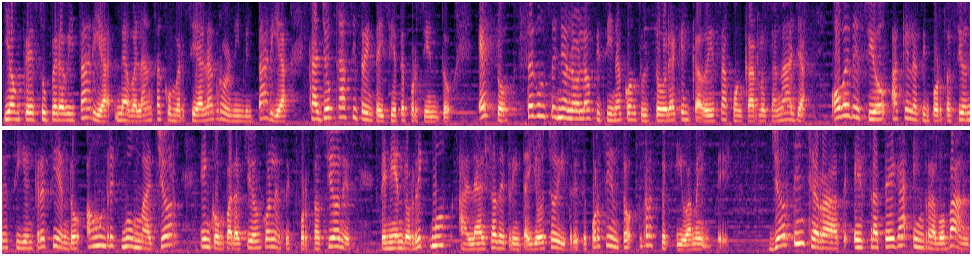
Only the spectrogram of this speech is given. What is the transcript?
y aunque superavitaria, la balanza comercial agroalimentaria cayó casi 37%. Esto, según señaló la oficina consultora que encabeza Juan Carlos Anaya, obedeció a que las importaciones siguen creciendo a un ritmo mayor en comparación con las exportaciones, teniendo ritmos al alza de 38 y 13% respectivamente. Justin Cherrat, estratega en Rabobank,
